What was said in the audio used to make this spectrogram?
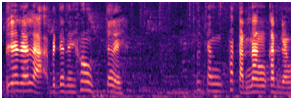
เป็นจังไดล่ะเป็นจังไดเข้าจังไดคือจังพักกันนั่งกันหยัง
